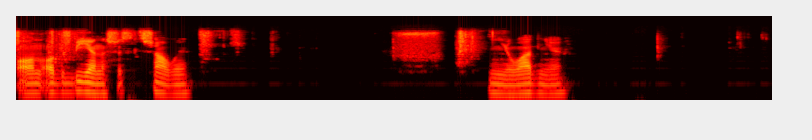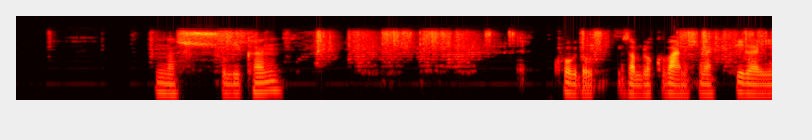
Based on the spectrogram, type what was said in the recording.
On odbija nasze strzały. Nieładnie. Nasz szuliken. Kurde, zablokowałem się na chwilę i...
